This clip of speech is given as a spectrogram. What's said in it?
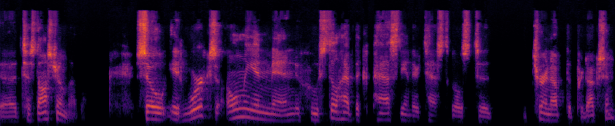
uh, testosterone level. So it works only in men who still have the capacity in their testicles to turn up the production.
